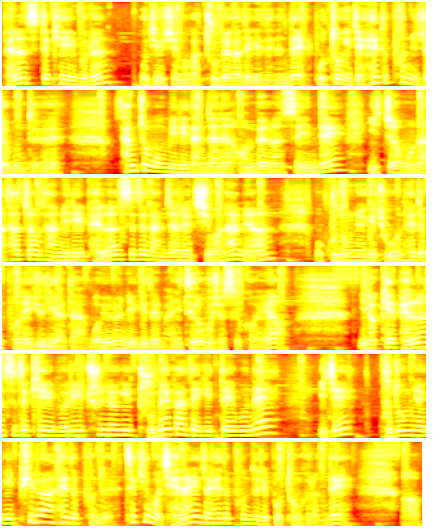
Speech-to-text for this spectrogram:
balanced 케이블은 오디오 신호가 두 배가 되게 되는데 보통 이제 헤드폰 유저분들 3.5mm 단자는 언밸런스인데 2.5나 4.4mm balanced 단자를 지원하면 뭐 구동력이 좋은 헤드폰에 유리하다 뭐 이런 얘기들 많이 들어보셨을 거예요. 이렇게 balanced 케이블이 출력이 두 배가 되기 때문에 이제 구동력이 필요한 헤드폰들 특히 뭐 젠하이저 헤드폰들이 보통 그런데 어,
